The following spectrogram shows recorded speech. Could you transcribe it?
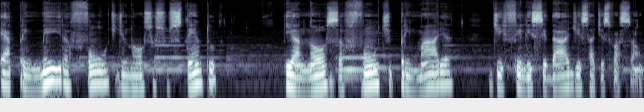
é a primeira fonte de nosso sustento e a nossa fonte primária de felicidade e satisfação.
